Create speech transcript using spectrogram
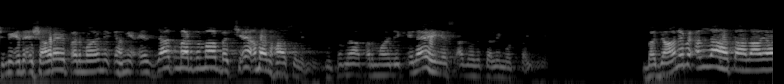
چلی ادھ اشارہ فرمائنے کہ ہمیں عزت مردمہ بچے عمل حاصل ہیں تمہیں مطلب فرمائنے کہ الہی یسعد الکلم الطیب بجانب اللہ تعالی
